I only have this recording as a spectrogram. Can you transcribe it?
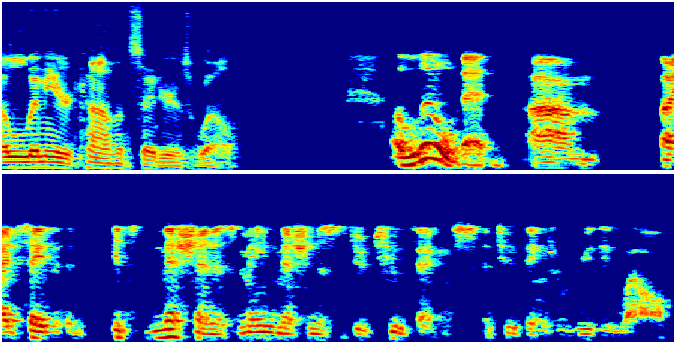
a linear compensator as well. A little bit, um, but I'd say its mission, its main mission is to do two things and two things really well.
